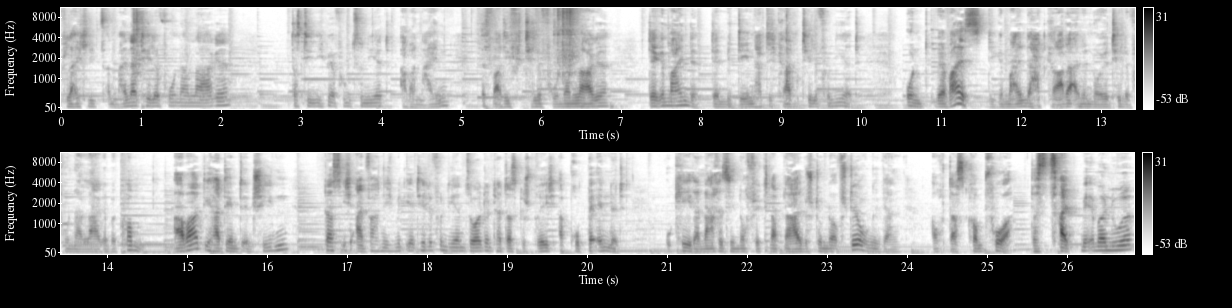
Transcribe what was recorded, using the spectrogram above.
vielleicht liegt es an meiner Telefonanlage, dass die nicht mehr funktioniert. Aber nein, es war die Telefonanlage der Gemeinde, denn mit denen hatte ich gerade telefoniert. Und wer weiß, die Gemeinde hat gerade eine neue Telefonanlage bekommen. Aber die hat eben entschieden, dass ich einfach nicht mit ihr telefonieren sollte und hat das Gespräch abrupt beendet. Okay, danach ist sie noch für knapp eine halbe Stunde auf Störung gegangen. Auch das kommt vor. Das zeigt mir immer nur,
